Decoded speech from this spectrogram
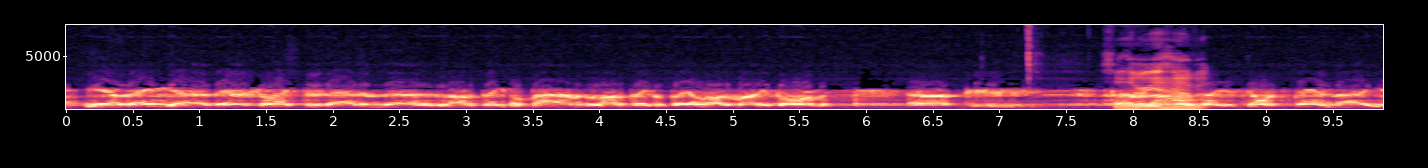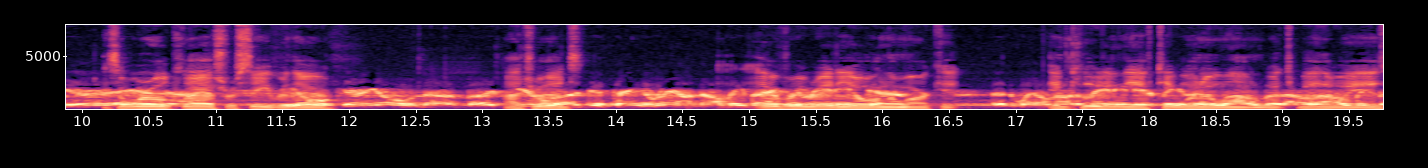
Yeah, they uh, they're collectors, Adam. Uh, a lot of people buy them, and a lot of people pay a lot of money for them. Uh, so there you have it. It's a world class receiver there. On, uh, I tried uh, every radio on the uh, market including the it'll be a little while, FT101, which by the way is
